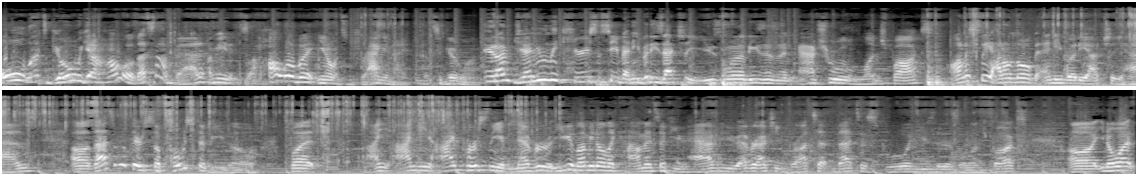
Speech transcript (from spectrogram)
Oh, let's go. We got a holo. That's not bad. I mean, it's a holo, but, you know, it's Dragonite. That's a good one. Dude, I'm genuinely curious to see if anybody's actually used one of these as an actual lunchbox. Honestly, I don't know if anybody actually has. Uh, that's what they're supposed to be, though. But I, I mean, I personally have never, you can let me know in the comments if you have, if you ever actually brought that to school and used it as a lunchbox. Uh, you know what?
